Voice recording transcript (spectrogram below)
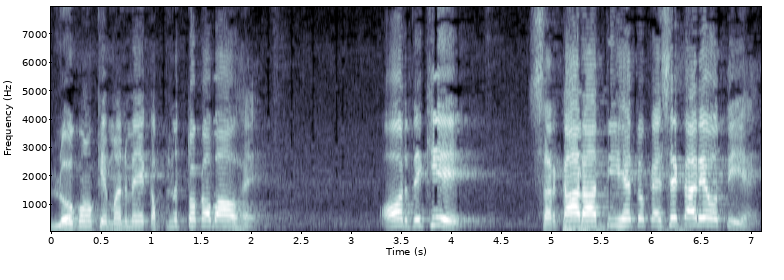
लोगों के मन में एक अपनत्व का भाव है। और देखिए, सरकार आती है तो कैसे कार्य होती है?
